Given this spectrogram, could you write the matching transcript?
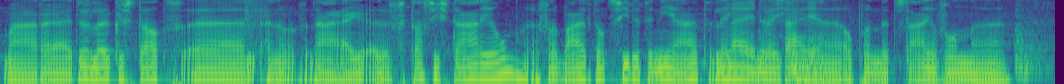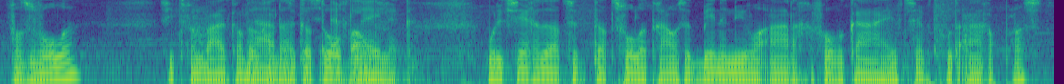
Maar het is een leuke stad. eh, en, nou, een fantastisch stadion. Van de buitenkant ziet het er niet uit. Het leek Nee, een beetje op een, het stadion van, van Zwolle. Ziet van de buitenkant ook uit als een kantoorpand. Moet ik zeggen dat, ze, dat Zwolle trouwens het binnen nu wel aardig voor elkaar heeft. Ze hebben het goed aangepast.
